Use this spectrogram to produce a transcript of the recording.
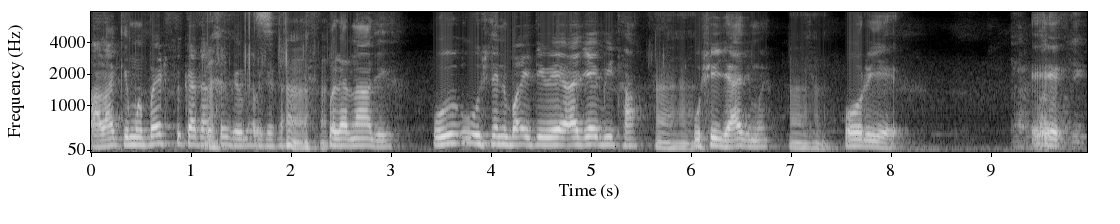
हालाँकि मैं बैठ चुका था के साथ बोला ना जी उ, उस दिन भाई थी अजय भी था हाँ हाँ। उसी जहाज़ में। हाँ हाँ। और ये एक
